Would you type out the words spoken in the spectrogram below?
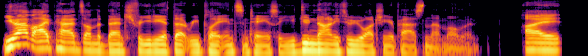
You have iPads on the bench for you to get that replay instantaneously. You do not need to be watching your pass in that moment. I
